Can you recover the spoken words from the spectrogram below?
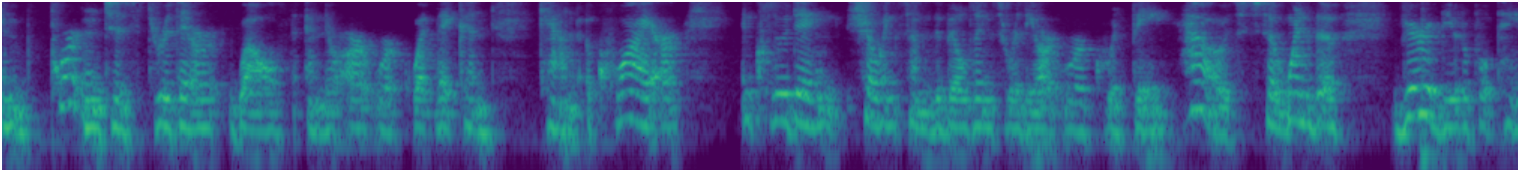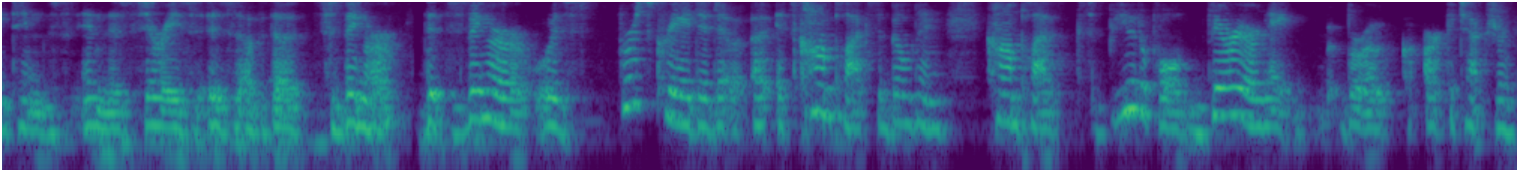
important is through their wealth and their artwork, what they can, can acquire, including showing some of the buildings where the artwork would be housed. So one of the very beautiful paintings in this series is of the Zwinger. The Zwinger was first created, uh, uh, it's complex, a building complex, beautiful, very ornate Baroque architecture.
